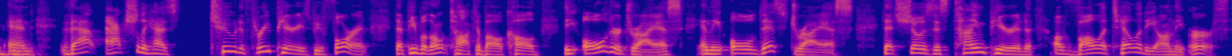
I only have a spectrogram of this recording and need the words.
Mm-hmm. And that actually has two to three periods before it that people don't talk about called the older Dryas and the oldest Dryas that shows this time period of volatility on the earth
